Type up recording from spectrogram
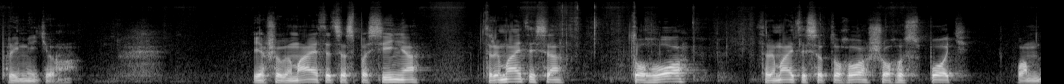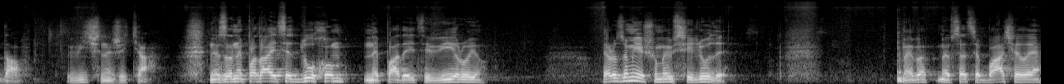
прийміть його. Якщо ви маєте це спасіння, тримайтеся того, тримайтеся того, що Господь вам дав вічне життя. Не занепадайте духом, не падайте вірою. Я розумію, що ми всі люди. Ми, ми все це бачили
